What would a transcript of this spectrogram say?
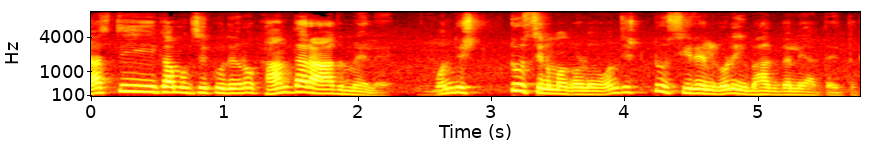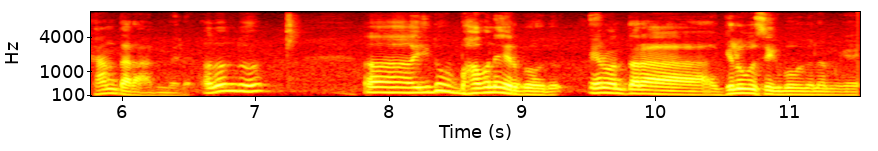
ಜಾಸ್ತಿ ಕಾಮಕ್ಕೆ ಸಿಕ್ಕುವುದೇನೋ ಕಾಂತಾರ ಆದಮೇಲೆ ಒಂದಿಷ್ಟು ಸಿನಿಮಾಗಳು, ಒಂದಿಷ್ಟು ಸೀರಿಯಲ್ಗಳು ಈ ಭಾಗದಲ್ಲಿ ಆಗ್ತಾಯಿತ್ತು ಕಾಂತಾರ ಆದಮೇಲೆ. ಅದೊಂದು ಇದು ಭಾವನೆ ಇರ್ಬೋದು. ಏನೋ ಒಂಥರ ಗೆಲುವು ಸಿಗ್ಬೋದು ನಮಗೆ,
